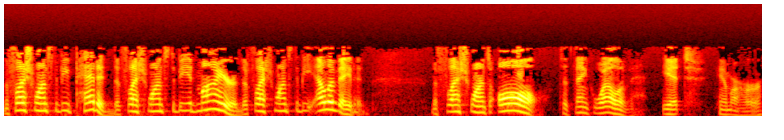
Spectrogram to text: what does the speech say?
The flesh wants to be petted. The flesh wants to be admired. The flesh wants to be elevated. The flesh wants all to think well of it, him or her.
